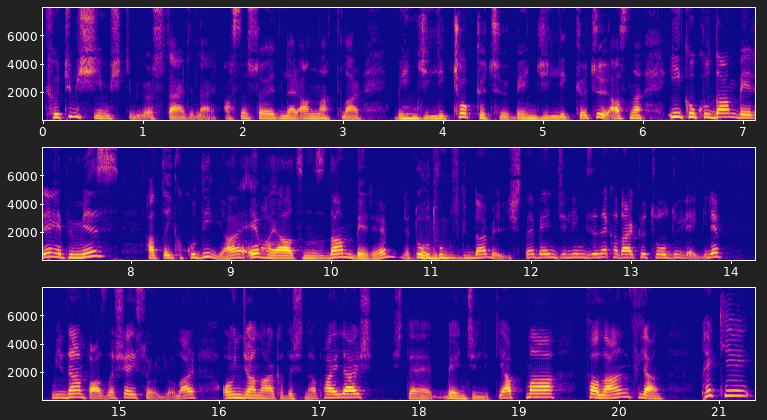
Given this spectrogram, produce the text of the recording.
kötü bir şeymiş gibi gösterdiler. Aslında söylediler, anlattılar. Bencillik çok kötü, bencillik kötü. Aslında ilkokuldan beri hepimiz hatta ilkokul değil ya ev hayatımızdan beri doğduğumuz günden beri işte bencilliğin bize ne kadar kötü olduğu ile ilgili birden fazla şey söylüyorlar. Oyuncağını arkadaşına paylaş, işte bencillik yapma falan filan. Peki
